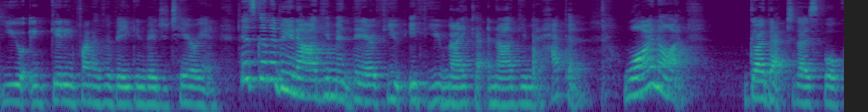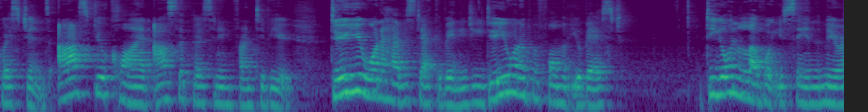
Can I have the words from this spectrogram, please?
you get in front of a vegan vegetarian. There's going to be an argument there if you if you make an argument happen. Why not go back to those four questions? Ask your client ask the person in front of you. Do you want to have a stack of energy? Do you want to perform at your best do you want to love what you see in the mirror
